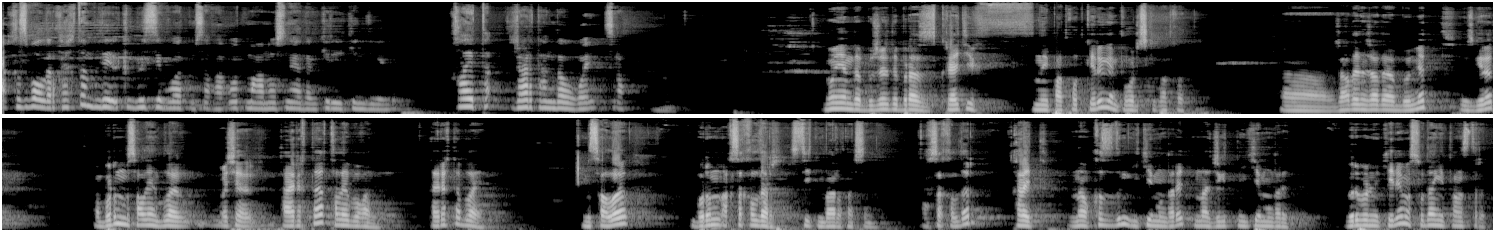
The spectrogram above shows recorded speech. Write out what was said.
қыз балалар қай жақтан білсе болады мысалға вот маған осындай адам керек екен дегенді қалай жар таңдау ғой сұрақ. Ну енді бұл жерде біраз креативный подход керек енді творческий подход ыыы жағдайдан жағдайға бөлінеді өзгереді бұрын мысалы енді былай вообще тарихта қалай болған тарихта былай мысалы бұрын ақсақалдар істейтін барлық нәрсені ақсақалдар қарайды мынау қыздың икемін қарайды мына жігіттің икемін қарайды бір біріне келе ма содан кейін таныстырады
